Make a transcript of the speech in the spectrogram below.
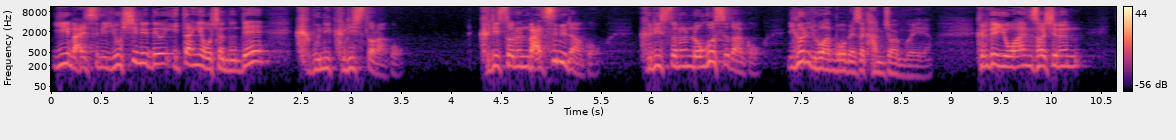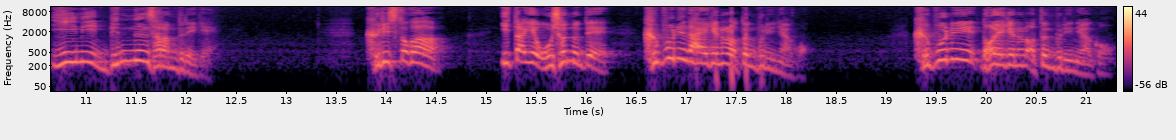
이 말씀이 육신이 되어 이 땅에 오셨는데 그분이 그리스도라고. 그리스도는 말씀이라고. 그리스도는 로고스라고. 이걸 요한복음에서 강조한 거예요. 그런데 요한서신은 이미 믿는 사람들에게 그리스도가 이 땅에 오셨는데 그분이 나에게는 어떤 분이냐고. 그분이 너에게는 어떤 분이냐고.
